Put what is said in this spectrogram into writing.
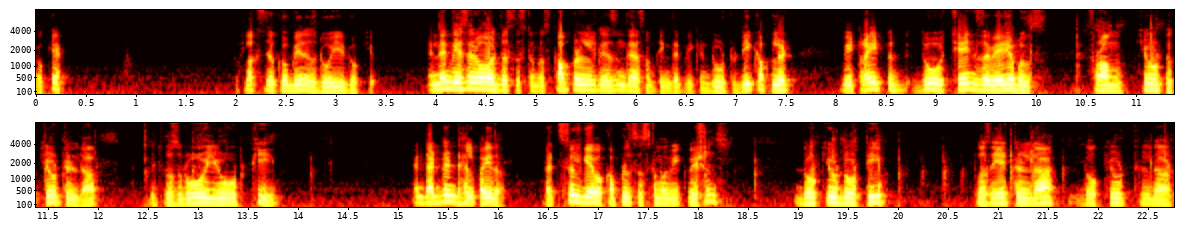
okay. Flux Jacobian is dou E dou Q. And then we said, oh, the system is coupled, isn't there something that we can do to decouple it? We tried to do change the variables from Q to Q tilde, which was rho U P, and that did not help either. That still gave a coupled system of equations. Dou q dou t plus a tilde dou q tilde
